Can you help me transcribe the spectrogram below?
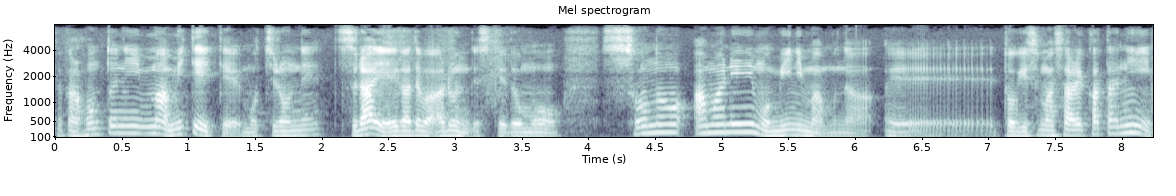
だから本当にまあ見ていてもちろんね、辛い映画ではあるんですけども、そのあまりにもミニマムな、えー、研ぎ澄まされ方に、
